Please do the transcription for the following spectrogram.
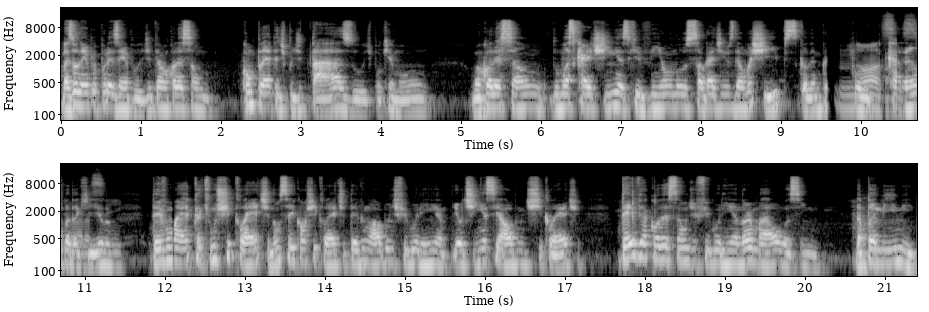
Mas eu lembro, por exemplo, de ter uma coleção completa tipo, de Tazo, de Pokémon. Uma coleção de umas cartinhas que vinham nos salgadinhos Delma Chips, que eu lembro que tipo, Nossa caramba senhora, daquilo. Sim. Teve uma época que um chiclete, não sei qual chiclete, teve um álbum de figurinha, e eu tinha esse álbum de chiclete. Teve a coleção de figurinha normal, assim, da Panini,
